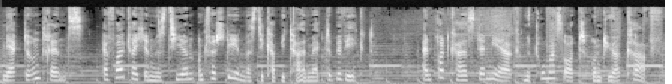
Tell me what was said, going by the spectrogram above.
Märkte und Trends. Erfolgreich investieren und verstehen, was die Kapitalmärkte bewegt. Ein Podcast der MEAG mit Thomas Ott und Jörg Graf.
